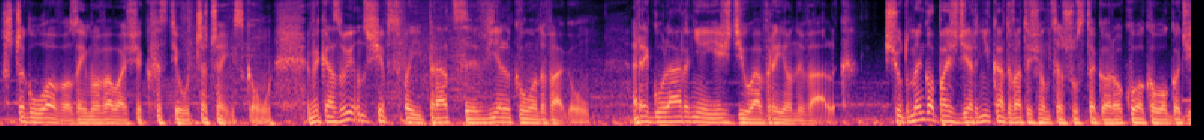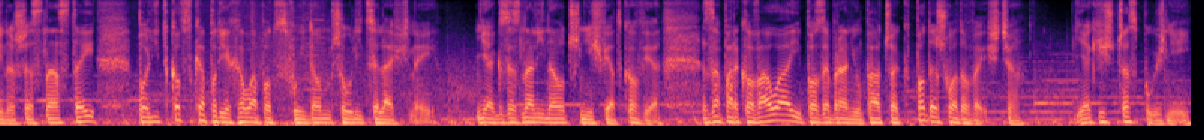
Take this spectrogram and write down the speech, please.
szczegółowo zajmowała się kwestią czeczeńską, wykazując się w swojej pracy wielką odwagą. Regularnie jeździła w rejony walk. 7 października 2006 roku około godziny 16 Politkowska podjechała pod swój dom przy ulicy Leśnej. Jak zeznali naoczni świadkowie, zaparkowała i po zebraniu paczek podeszła do wejścia. Jakiś czas później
